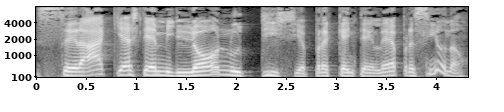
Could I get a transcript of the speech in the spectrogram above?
será que esta é a melhor notícia para quem tem lepra, sim ou não?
